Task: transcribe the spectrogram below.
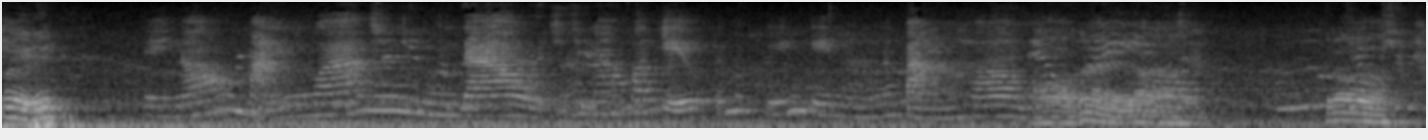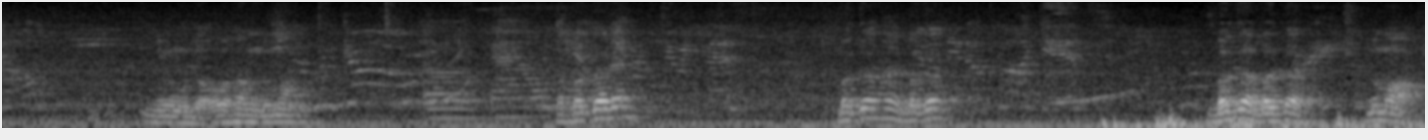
Này thì, play đi. thì nó mạnh quá nó đau nó, nó khó chịu cái mắt kiến kia là nó bằng hơn Ờ, cái này là cái đó nhiều độ hơn đúng không? ừ, cao Là burger đấy. Burger hay burger? Burger, burger. Đúng không?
